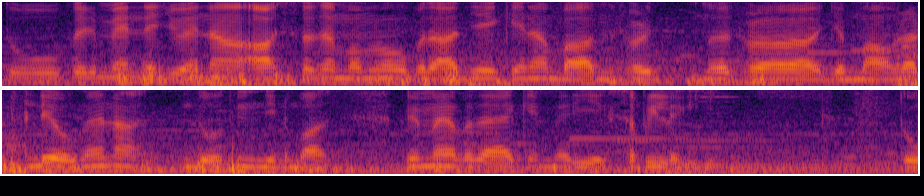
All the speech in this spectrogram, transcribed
تو پھر میں نے جو ہے نا آستہ سے مما کو بتا دیا کہ نا بعد میں تھوڑی مطلب تھوڑا جب معاملہ ٹھنڈے ہو گئے نا دو تین دن بعد، پھر میں نے بتایا کہ میری ایک سپلی لگی۔ ہے تو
